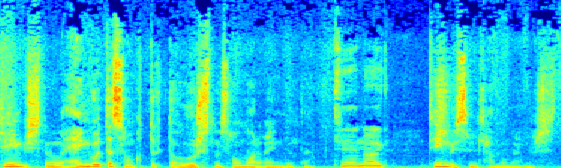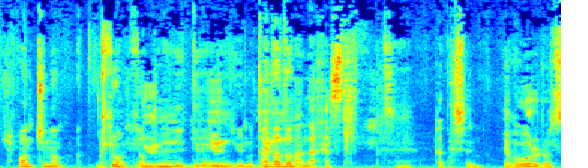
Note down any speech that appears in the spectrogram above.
тийм биш нөө ангиудаа сонгодог та өөрснөө суумаар байгаа ангиудаа. Тийм нөгөө нэг Тийм байсан л хамаагүй амар шүү. Японд ч нөгөө клуб Ер нь ер нь ер нь гадаад манахаас л гадаг шин. Яг өөрөөр бол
